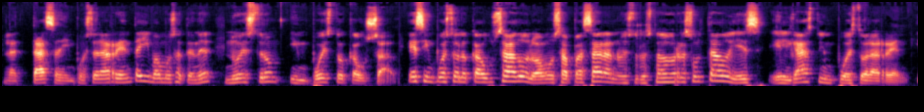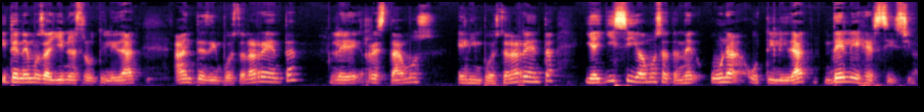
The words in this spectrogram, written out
la tasa de impuesto a la renta y vamos a tener nuestro impuesto causado. Ese impuesto a lo causado lo vamos a pasar a nuestro estado de resultado y es el gasto impuesto a la renta. Y tenemos allí nuestra utilidad antes de impuesto a la renta, le restamos el impuesto a la renta y allí sí vamos a tener una utilidad del ejercicio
